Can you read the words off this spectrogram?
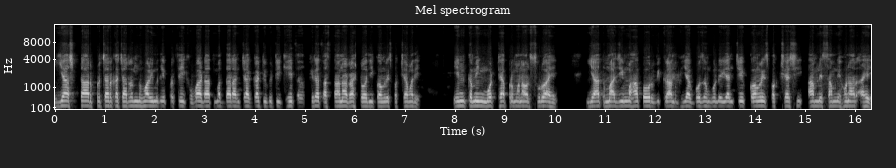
या स्टार प्रचारकाच्या रणधुमाळीमध्ये प्रत्येक वार्डात मतदारांच्या गाठीबिटी घेत फिरत असताना राष्ट्रवादी काँग्रेस पक्षामध्ये इनकमिंग मोठ्या प्रमाणावर सुरू आहे. यात माजी महापौर विक्रांत भैया गोजमगुंडे यांचे काँग्रेस पक्षाशी आमने सामने होणार आहे.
